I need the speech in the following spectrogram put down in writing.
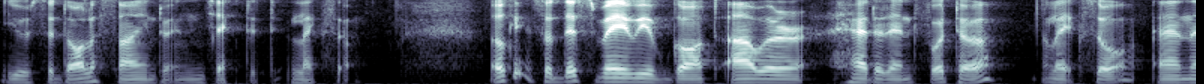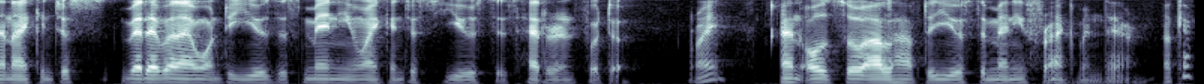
use the dollar sign to inject it like so. Okay so this way we've got our header and footer like so and then I can just wherever I want to use this menu I can just use this header and footer right and also I'll have to use the menu fragment there. Okay?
